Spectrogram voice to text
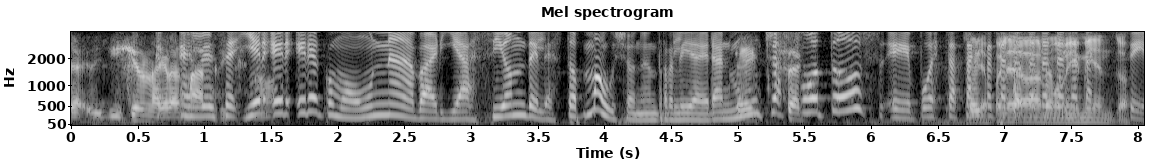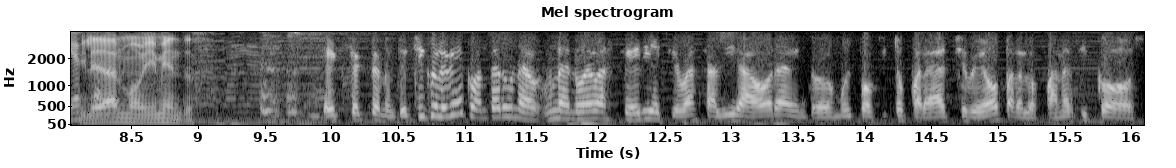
el- hicieron la gran El Matrix, ese- y era, ¿no? era- era como una variación del stop motion en realidad. Eran muchas Exacto. fotos eh, puestas. ta, ta, ta, le ta, daban ta, ta, ta, ta. movimiento. Sí, y le dan movimientos. Exactamente. Chicos, les voy a contar una, una nueva serie que va a salir ahora dentro de muy poquito para HBO, para los fanáticos,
